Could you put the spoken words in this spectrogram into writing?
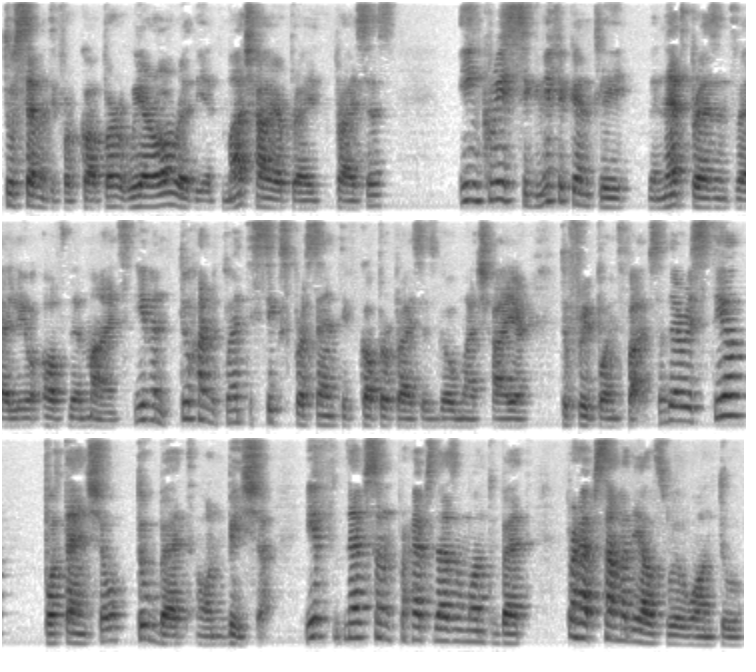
270 for copper, we are already at much higher prices, increase significantly the net present value of the mines, even 226% if copper prices go much higher to 3.5. So there is still potential to bet on Bisha. If Nevsun perhaps doesn't want to bet, perhaps somebody else will want to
